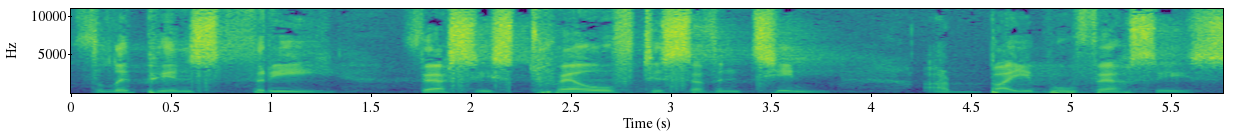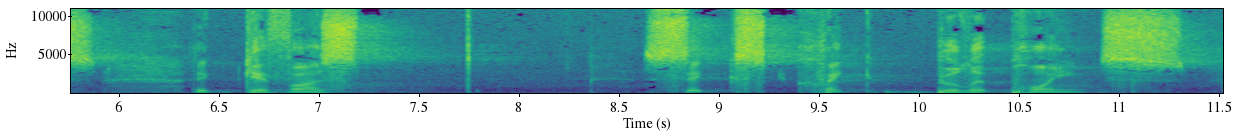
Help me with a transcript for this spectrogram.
Philippians 3, verses 12 to 17 are Bible verses that give us six quick bullet points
